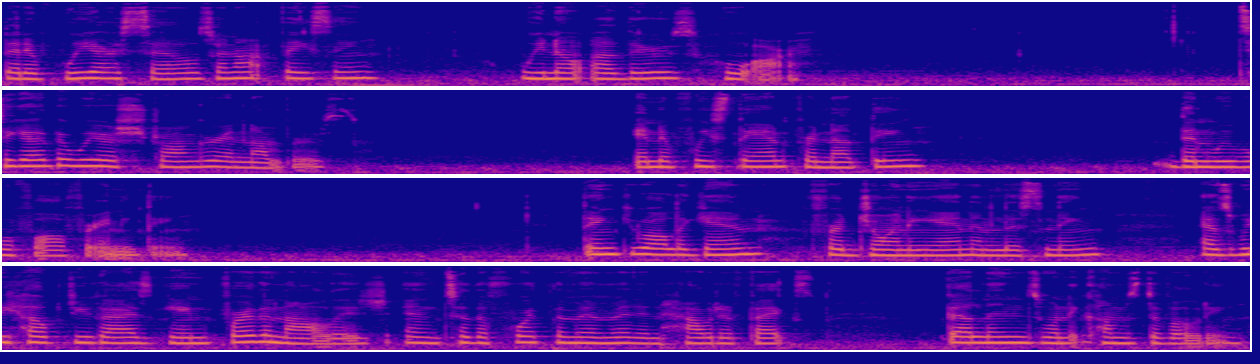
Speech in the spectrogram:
that if we ourselves are not facing, we know others who are. Together we are stronger in numbers. And if we stand for nothing, then we will fall for anything. Thank you all again for joining in and listening as we helped you guys gain further knowledge into the Fourth Amendment and how it affects felons when it comes to voting.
